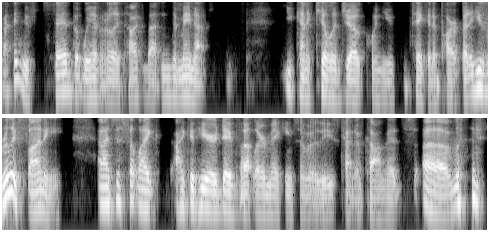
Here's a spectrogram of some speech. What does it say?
i think we've said but we haven't really talked about and there may not you kind of kill a joke when you take it apart but he's really funny. And i just felt like i could hear dave butler making some of these kind of comments. Um,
